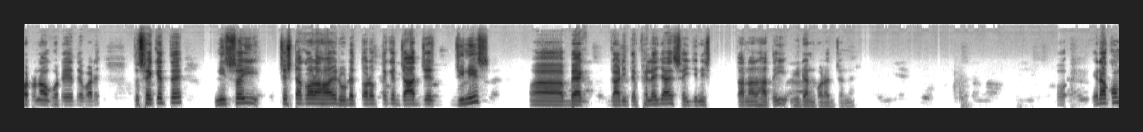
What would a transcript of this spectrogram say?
ঘটনাও ঘটে যেতে পারে। তো সেক্ষেত্রে নিশ্চয়ই চেষ্টা করা হয় রুটের তরফ থেকে, যার যে জিনিস ব্যাগ গাড়িতে ফেলে যায়, সেই জিনিস তানার হাতেই রিটার্ন করার জন্য। এরকম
